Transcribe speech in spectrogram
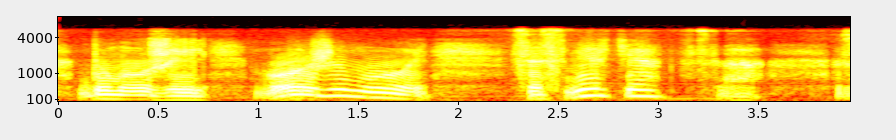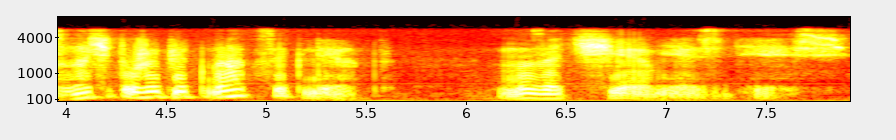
— думал Жиль. «Боже мой, со смерти отца, значит, уже пятнадцать лет. Но зачем я здесь?»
